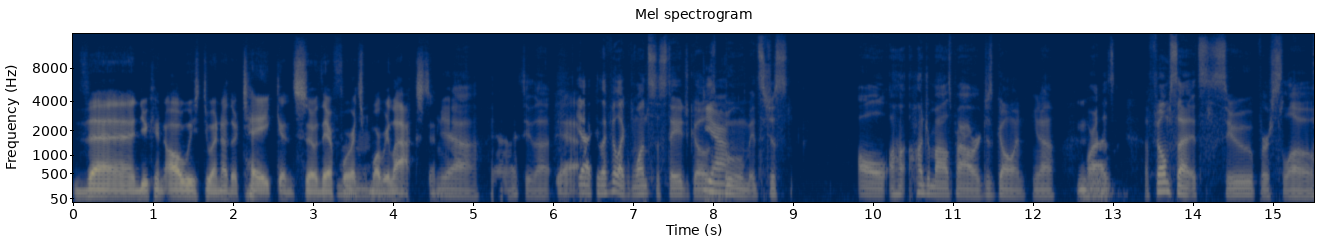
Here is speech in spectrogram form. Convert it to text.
then you can always do another take, and so therefore it's Mhm. more relaxed. And Yeah, yeah, I see that. yeah, Yeah, because I feel like once the stage goes Yeah. boom, it's just all 100 miles per hour, just going, you know. Mhm. Whereas a film set, it's super slow.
